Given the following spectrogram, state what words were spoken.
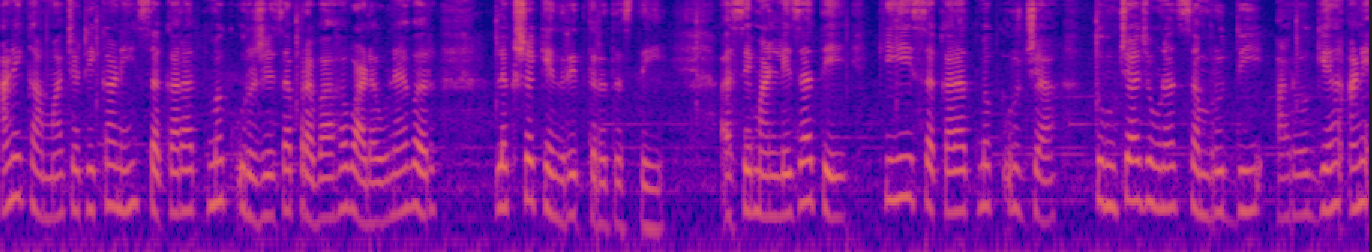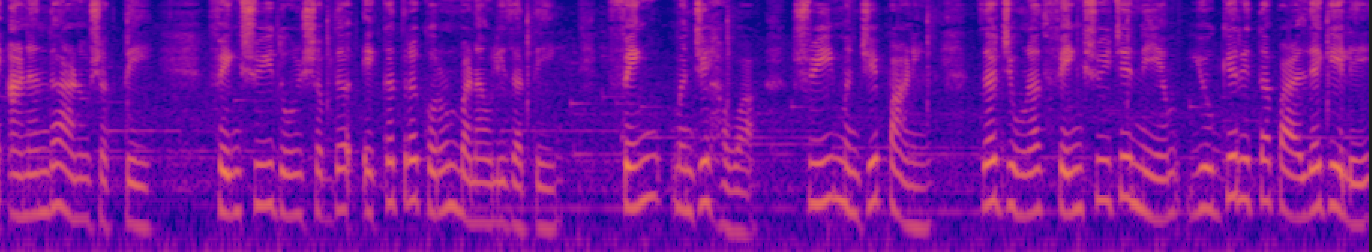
आणि कामाच्या ठिकाणी सकारात्मक ऊर्जेचा प्रवाह वाढवण्यावर लक्ष केंद्रित करत असते. असे मानले जाते की ही सकारात्मक ऊर्जा तुमच्या जीवनात समृद्धी आरोग्य आणि आनंद आणू शकते. फेंगशुई दोन शब्द एकत्र करून बनवली जाते. फेंग म्हणजे हवा शुई म्हणजे पाणी. जर जीवनात फेंगशुईचे नियम योग्यरित्या पाळले गेले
